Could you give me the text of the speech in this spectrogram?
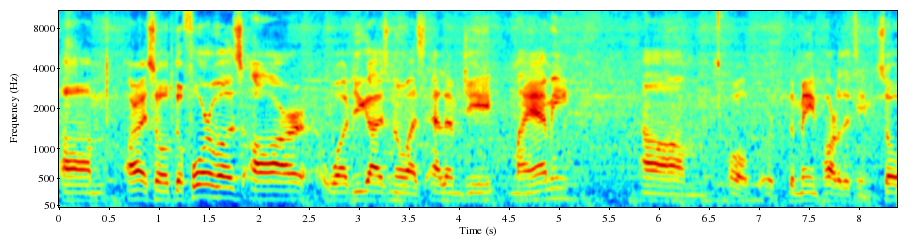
Um, all right, so the four of us are what you guys know as LMG Miami, um, or, or the main part of the team. So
